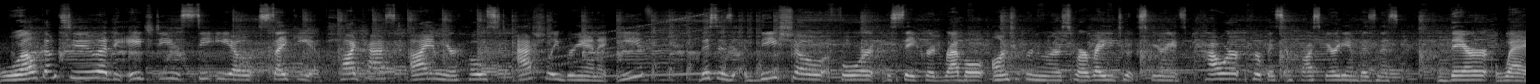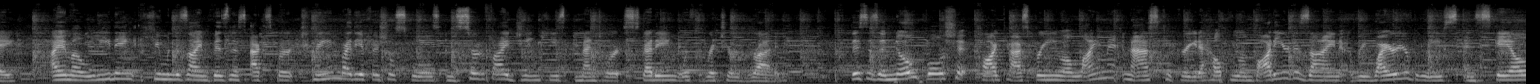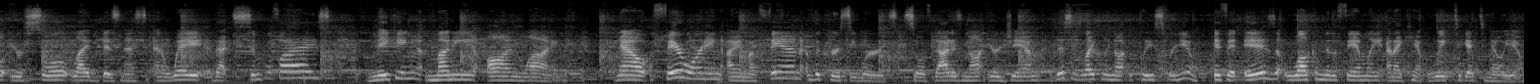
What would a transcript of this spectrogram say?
Welcome to the HD CEO Psyche podcast. I am your host, Ashley Briana Eve. This is the show for the sacred rebel entrepreneurs who are ready to experience power, purpose, and prosperity in business their way. I am a leading human design business expert trained by the official schools and certified Gene Keys mentor studying with Richard Rudd. This is a no bullshit podcast bringing you alignment and ass kickery to help you embody your design, rewire your beliefs, and scale your soul led business in a way that simplifies making money online. Now, fair warning, I am a fan of the cursey words, so if that is not your jam, this is likely not the place for you. If it is, welcome to the family, and I can't wait to get to know you.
